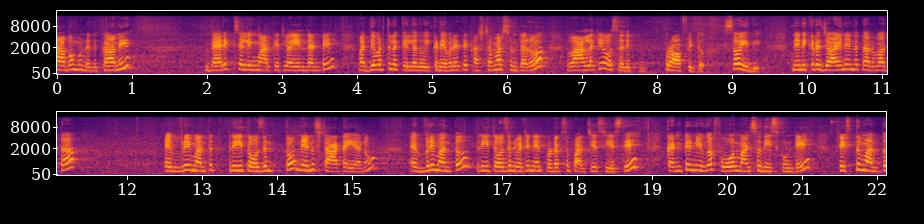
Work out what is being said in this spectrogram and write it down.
లాభం ఉండదు. కానీ డైరెక్ట్ సెల్లింగ్ మార్కెట్లో ఏంటంటే మధ్యవర్తులకు వెళ్ళదు. ఇక్కడ ఎవరైతే కస్టమర్స్ ఉంటారో వాళ్ళకే వస్తుంది ప్రాఫిట్. సో ఇది. నేను ఇక్కడ జాయిన్ అయిన తర్వాత ఎవ్రీ మంత్ త్రీ థౌజండ్తో నేను స్టార్ట్ అయ్యాను. ఎవ్రీ మంత్ త్రీ థౌజండ్ పెట్టి నేను ప్రొడక్ట్స్ పర్చేస్ చేస్తే కంటిన్యూగా ఫోర్ మంత్స్ తీసుకుంటే ఫిఫ్త్ మంత్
